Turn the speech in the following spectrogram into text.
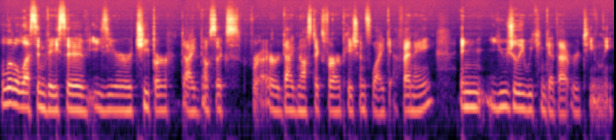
a little less invasive, easier, cheaper diagnostics for or diagnostics for our patients like FNA, and usually we can get that routinely.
